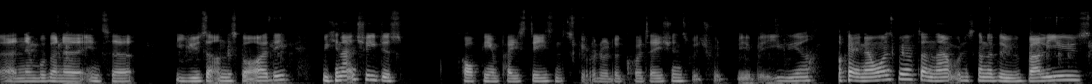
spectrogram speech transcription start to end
And then we're going to insert user underscore ID. We can actually just copy and paste these and just get rid of the quotations, which would be a bit easier. Okay, now once we have done that, we're just going to do values.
